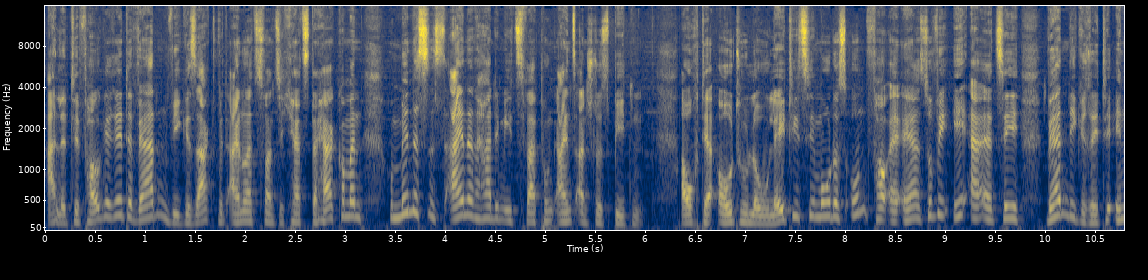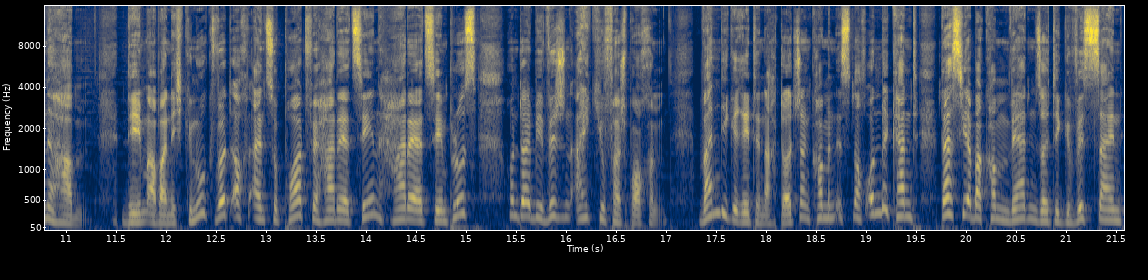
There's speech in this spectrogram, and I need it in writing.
Alle TV-Geräte werden, wie gesagt, mit 120 Hz daherkommen und mindestens einen HDMI 2.1 Anschluss bieten. Auch der Auto Low Latency Modus und VRR sowie ERRC werden die Geräte innehaben. Dem aber nicht genug wird auch ein Support für HDR10, HDR10 Plus und Dolby Vision IQ versprochen. Wann die Geräte nach Deutschland kommen, ist noch unbekannt, dass sie aber kommen werden, sollte gewiss sein,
